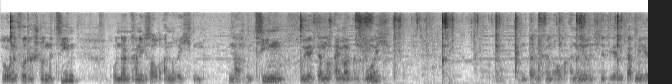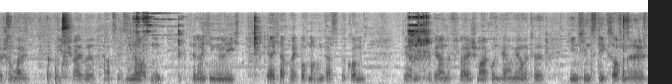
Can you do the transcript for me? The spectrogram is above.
so eine Viertelstunde ziehen und dann kann ich es auch anrichten. Nach dem Ziehen rühre ich dann noch einmal gut durch und dann kann auch angerichtet werden. Ich habe mir hier schon mal die Scheibe Apfelsine auf den Tellerchen gelegt. Ja, ich habe heute doch noch einen Gast bekommen, der nicht so gerne Fleisch mag und wir haben ja heute Hähnchensteaks auf dem Grill.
